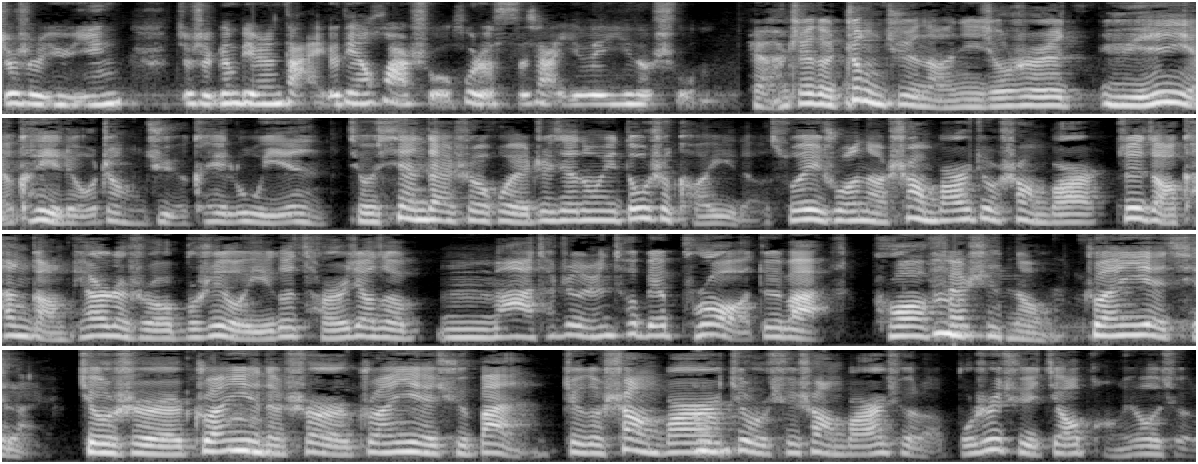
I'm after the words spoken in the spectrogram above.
就是语音，就是跟别人打一个电话说，或者私下一 v 一的说。然后这个证据呢，你就是语音也可以留证据，可以录音。就现代社会这些东西都是可以的。所以说呢，上班就上班。最早看港片的时候，不是有一个词儿叫做嗯啊，他这个人特别 pro，对吧？professional，专业起来，就是专业的事儿专业去办。这个上班就是去上班去了，不是去交朋友去了。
